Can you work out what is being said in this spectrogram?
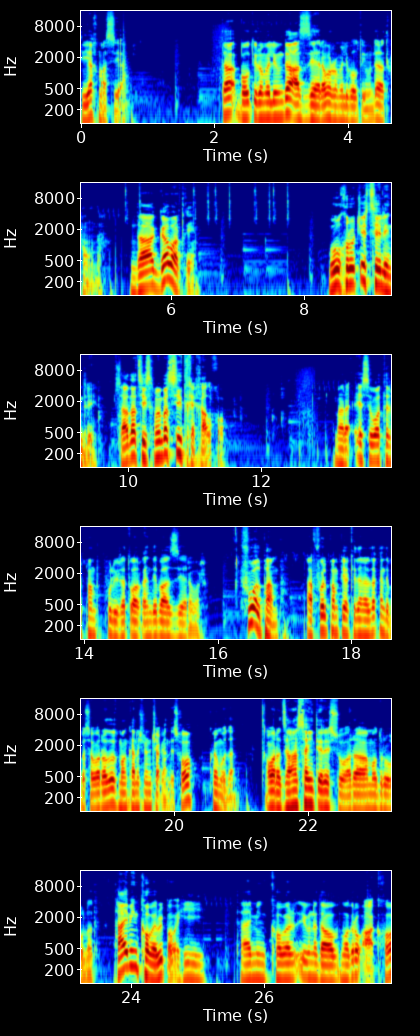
დიახ, მასია. და ბოლტი რომელი უნდა აზზე არა რომელი ბოლტი უნდა რა თქმა უნდა. და გავარტყი. უხრუჭის ცილინდრი. სადაც ისხმება სითხე ხალხო. მაგრამ ეს water pump ფული რატო არ ყენდება აზზე არა ვარ. Fuel pump. a fuel pump-ი აქედან არ დაყენდება სავარაუდოდ მანქანაში უნდა ჩაყენდეს ხო? ქვემოდან. არა ძალიან საინტერესოა რა მოდროულად timing cover ვიპოვე ჰი. Timing cover-ი უნდა დავამაგრო აქ ხო?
